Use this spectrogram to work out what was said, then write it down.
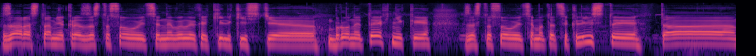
Зараз там якраз застосовується невелика кількість е, бронетехніки, застосовуються мотоциклісти та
